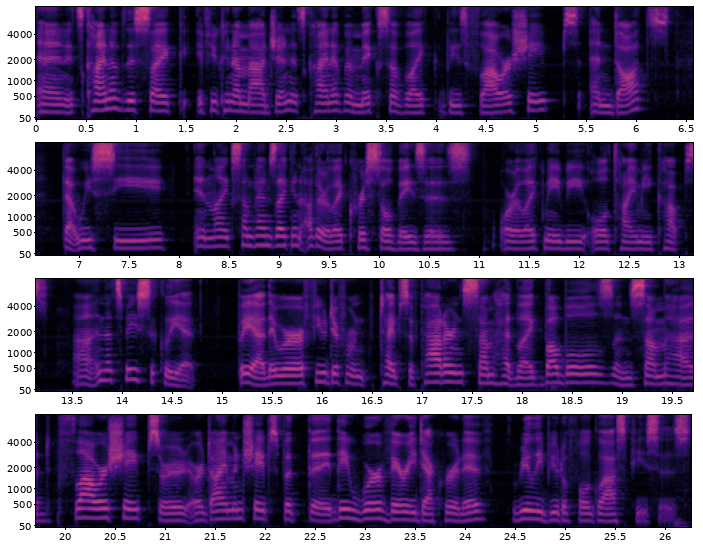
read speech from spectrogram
and it's kind of this like if you can imagine it's kind of a mix of like these flower shapes and dots that we see in like sometimes like in other like crystal vases or like maybe old-timey cups. Uh, and that's basically it. But yeah there were a few different types of patterns. Some had like bubbles and some had flower shapes or, or diamond shapes but they, they were very decorative really beautiful glass pieces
